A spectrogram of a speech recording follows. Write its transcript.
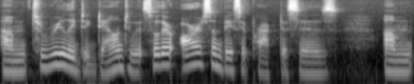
um, to really dig down to it. So there are some basic practices um,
